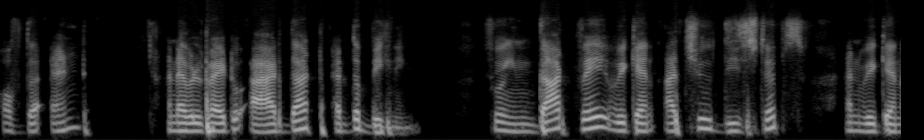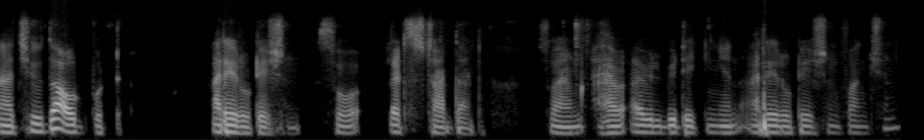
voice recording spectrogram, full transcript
of the end and I will try to add that at the beginning. So in that way, we can achieve these steps and we can achieve the output array rotation. So let's start that. So I'm, I will be taking an array rotation function.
